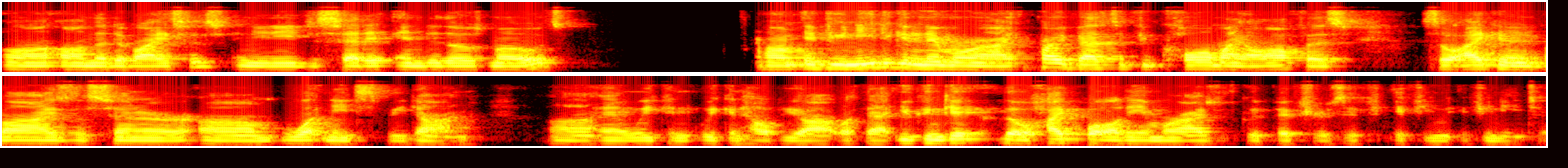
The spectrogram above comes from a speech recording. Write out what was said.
on, on the devices, and you need to set it into those modes. Um, if you need to get an MRI, probably best if you call my office so I can advise the center um, what needs to be done, uh, and we can we can help you out with that. You can get though high quality MRIs with good pictures if if you if you need to.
